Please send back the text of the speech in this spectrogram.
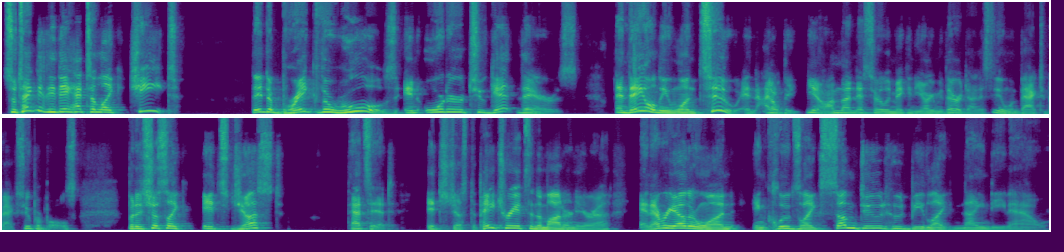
So technically they had to like cheat. They had to break the rules in order to get theirs. And they only won two. And I don't think, you know, I'm not necessarily making the argument they're a dynasty. They won back to back Super Bowls. But it's just like, it's just, that's it. It's just the Patriots in the modern era. And every other one includes like some dude who'd be like 90 now.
